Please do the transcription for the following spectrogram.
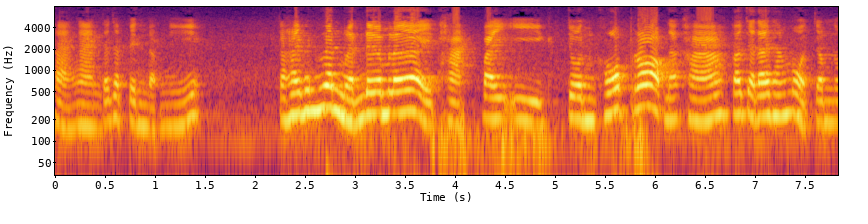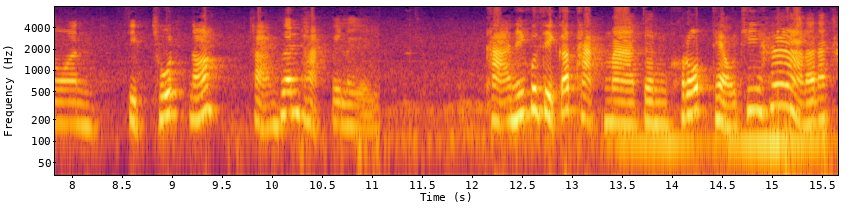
ค่ะงานก็จะเป็นแบบนี้ จะให้เพื่อนๆเหมือนเดิมเลยถักไปอีกจนครบรอบนะคะ ก็จะได้ทั้งหมดจำนวน 10 ชุดเนาะค่ะเพื่อนถักไปเลย ค่ะอันนี้คุณสิก็ถักมาจนครบแถวที่ 5 แล้วนะค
